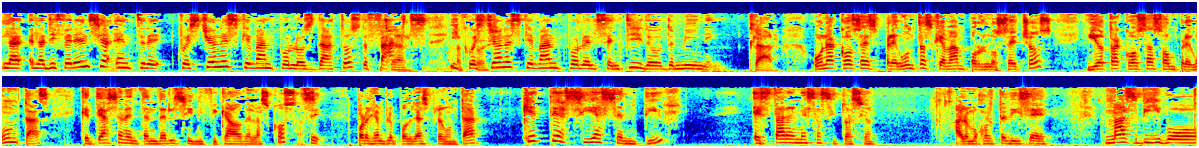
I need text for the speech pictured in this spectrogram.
la, la diferencia entre cuestiones que van por los datos, the facts, Claro, y cuestiones que van por el sentido, the meaning. Claro. Una cosa es preguntas que van por los hechos y otra cosa son preguntas que te hacen entender el significado de las cosas. Sí. Por ejemplo, podrías preguntar, ¿qué te hacía sentir estar en esa situación? A lo mejor te dice, más vivo,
